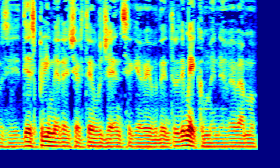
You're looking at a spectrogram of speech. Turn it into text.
così, di esprimere certe urgenze che avevo dentro di me, come ne avevamo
